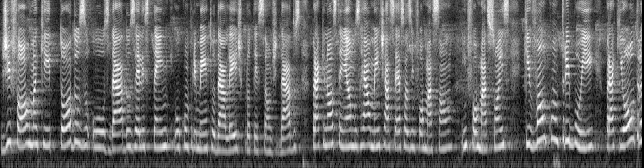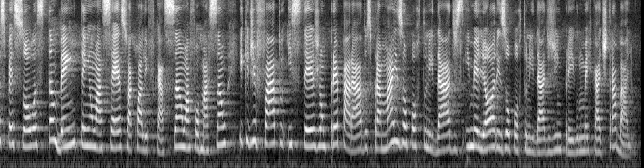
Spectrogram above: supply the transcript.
de forma que todos os dados eles têm o cumprimento da lei de proteção de dados, para que nós tenhamos realmente acesso às informação, informações que vão contribuir para que outras pessoas também tenham acesso à qualificação, à formação e que de fato estejam preparados para mais oportunidades e melhores oportunidades de emprego no mercado de trabalho.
